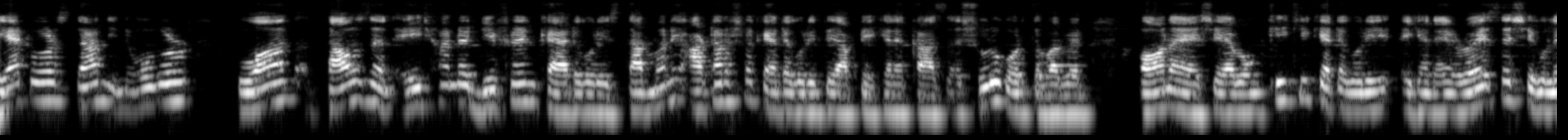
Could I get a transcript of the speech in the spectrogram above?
Get work done in over one thousand eight hundred different categories তার মানে আঠারোশো ক্যাটাগরিতে আপনি এখানে কাজ শুরু করতে পারবেন অনায়াসে। এবং কি কি ক্যাটাগরি এখানে রয়েছে সেগুলো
